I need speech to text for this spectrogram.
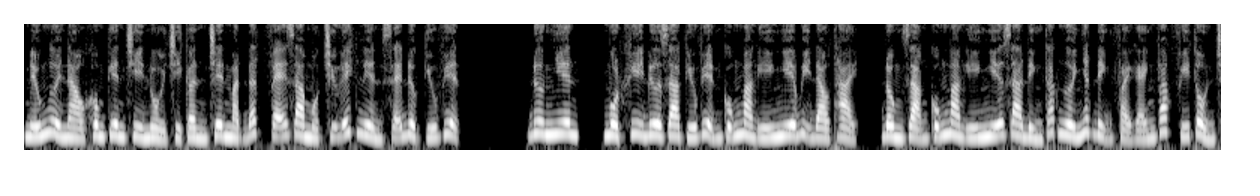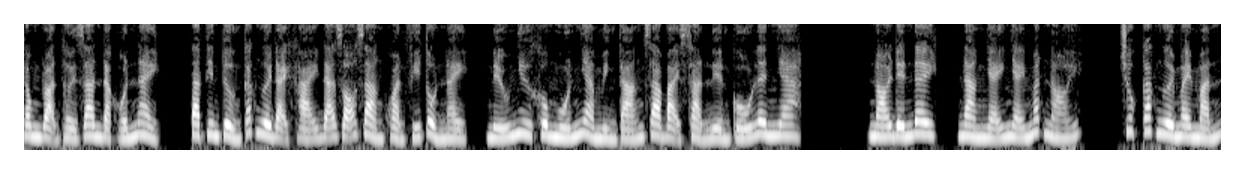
nếu người nào không kiên trì nổi chỉ cần trên mặt đất vẽ ra một chữ X liền sẽ được cứu viện. Đương nhiên, một khi đưa ra cứu viện cũng mang ý nghĩa bị đào thải, đồng dạng cũng mang ý nghĩa gia đình các ngươi nhất định phải gánh vác phí tổn trong đoạn thời gian đặc huấn này. Ta tin tưởng các ngươi đại khái đã rõ ràng khoản phí tổn này, nếu như không muốn nhà mình táng ra bại sản liền cố lên nha. Nói đến đây, nàng nháy nháy mắt nói, chúc các ngươi may mắn,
